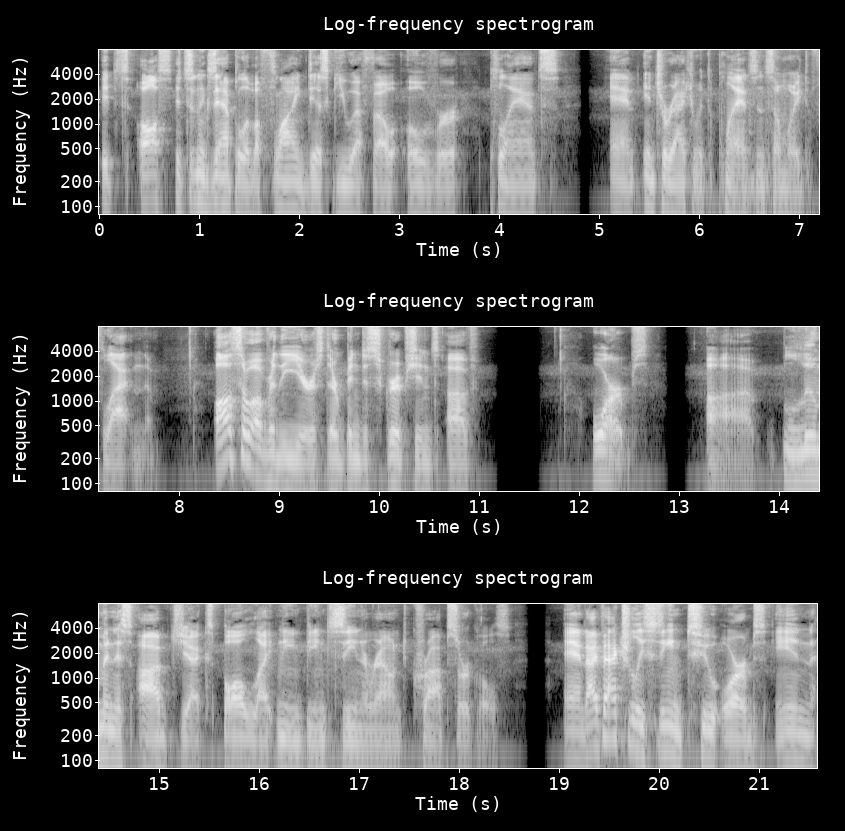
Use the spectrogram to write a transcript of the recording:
it's also it's an example of a flying disc UFO over plants and interacting with the plants in some way to flatten them. Also, over the years, there have been descriptions of orbs, uh, luminous objects, ball lightning being seen around crop circles. And I've actually seen two orbs in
